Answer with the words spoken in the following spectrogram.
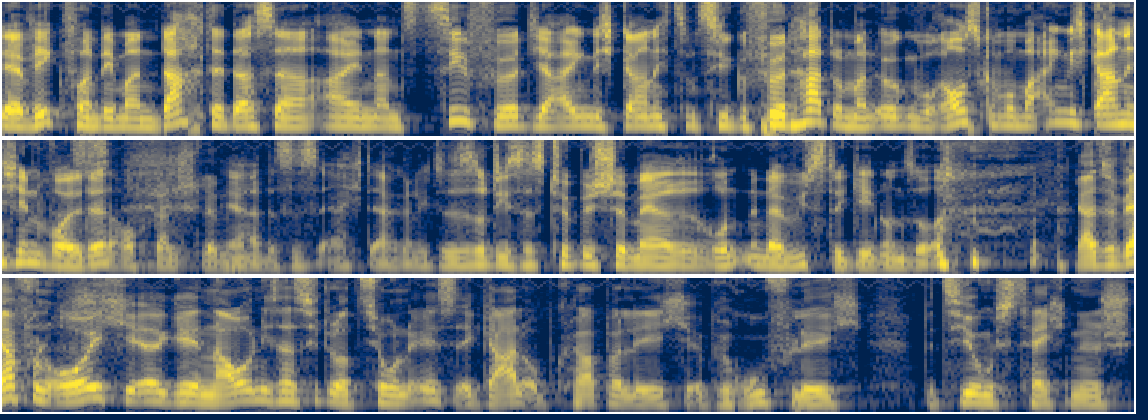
der Weg, von dem man dachte, dass er einen ans Ziel führt, ja eigentlich gar nicht zum Ziel geführt hat und man irgendwo rauskommt, wo man eigentlich gar nicht hin wollte. Das ist auch ganz schlimm. Ja, das ist echt ärgerlich. Das ist so dieses typische mehrere Runden in der Wüste gehen und so. Ja, also wer von euch äh, genau in dieser Situation ist, egal ob körperlich, beruflich, beziehungstechnisch,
